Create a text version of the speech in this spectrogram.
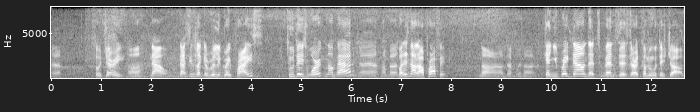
Yeah. So Jerry, Uh huh. now that seems like a really great price. Two days work, not bad, Yeah, yeah, not bad. but it's not our profit. No, no, no, definitely not. Can you break down the expenses that are coming with this job?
